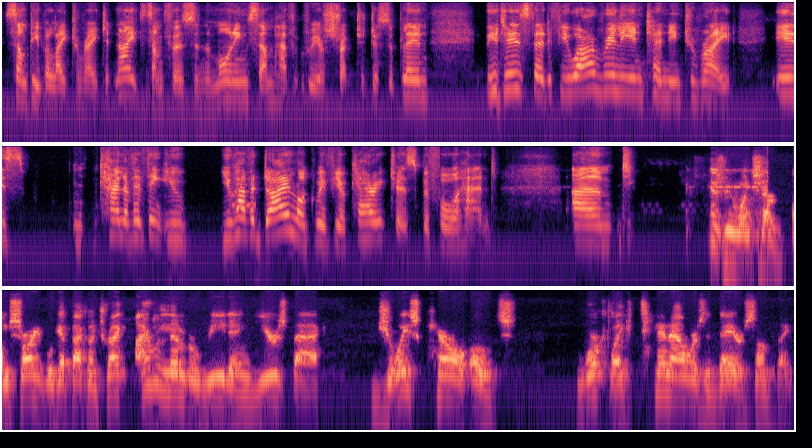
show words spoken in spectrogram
Some people like to write at night, some first in the morning, some have real structured discipline. It is that if you are really intending to write, is kind of I think you you have a dialogue with your characters beforehand. Um, Excuse me one second. I'm sorry. We'll get back on track. I remember reading years back, Joyce Carol Oates worked like 10 hours a day or something.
